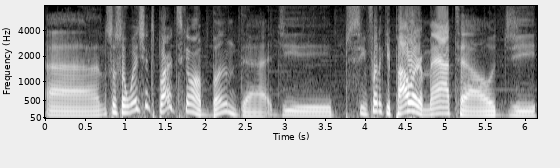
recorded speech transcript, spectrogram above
Uh, no são Ancient Parts, que é uma banda de symphonic power metal de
